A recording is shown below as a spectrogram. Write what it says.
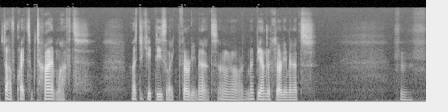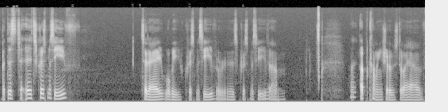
still have quite some time left. I like to keep these like 30 minutes. I don't know. It might be under 30 minutes. Hmm. But this t- it's Christmas Eve. Today will be Christmas Eve, or it is Christmas Eve. Um, what upcoming shows do I have?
